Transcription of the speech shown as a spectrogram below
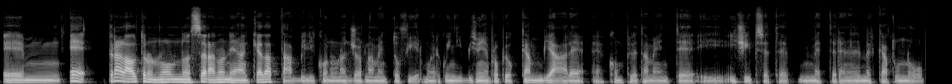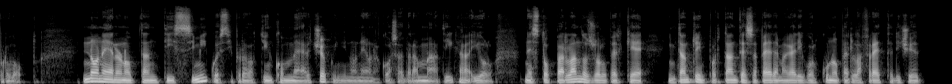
e, ehm, e tra l'altro non saranno neanche adattabili con un aggiornamento firmware, quindi bisogna proprio cambiare eh, completamente i, i chipset e mettere nel mercato un nuovo prodotto. Non erano tantissimi questi prodotti in commercio, quindi non è una cosa drammatica. Io ne sto parlando solo perché intanto è importante sapere, magari qualcuno per la fretta dice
